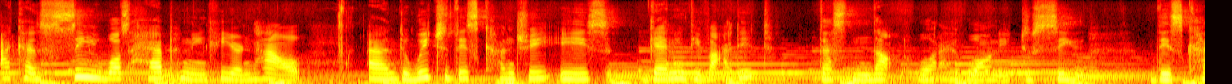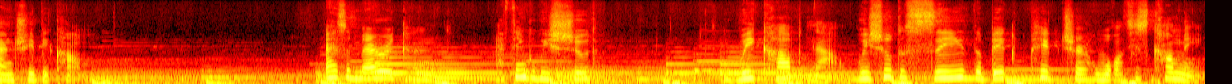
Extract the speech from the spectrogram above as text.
I can see what's happening here now, and which this country is getting divided. That's not what I wanted to see this country become as American, I think we should wake up now. We should see the big picture, what is coming.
